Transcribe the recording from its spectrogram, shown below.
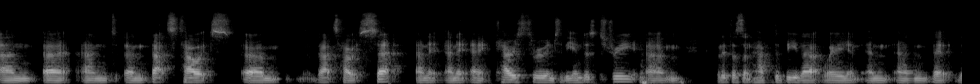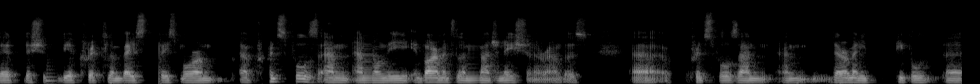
And uh, and and that's how it's um, that's how it's set and it, and it and it carries through into the industry. Um, but it doesn't have to be that way. And and, and there, there, there should be a curriculum based based more on uh, principles and and on the environmental imagination around those uh, principles. And and there are many people uh,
